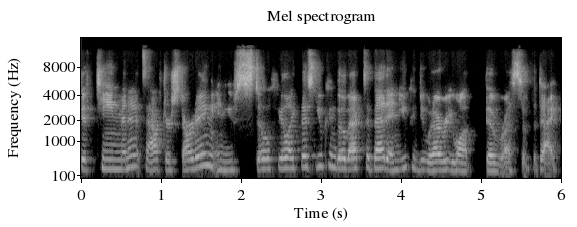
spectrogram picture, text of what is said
15 minutes after starting and you still feel like this, you can go back to bed and you can do whatever you want the rest of the day.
